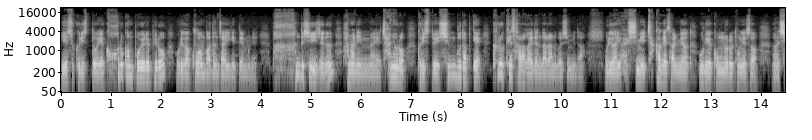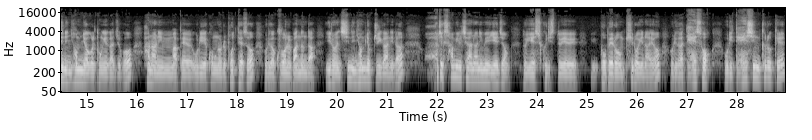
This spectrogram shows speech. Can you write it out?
예수 그리스도의 거룩한 보혈의 피로 우리가 구원받은 자이기 때문에 반드시 이제는 하나님의 자녀로 그리스도의 신부답게 그렇게 살아가야 된다라는 것입니다. 우리가 열심히 착하게 살면 우리의 공로를 통해서 어, 신인 협력을 통해 가지고 하나님 앞에 우리의 공로를 보태서 우리가 구원을 받는다 이런 신인 협력주의가 아니라 오직 삼일체 하나님의 예정 또 예수 그리스도의 보배로운 피로 인하여 우리가 대속 우리 대신 그렇게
